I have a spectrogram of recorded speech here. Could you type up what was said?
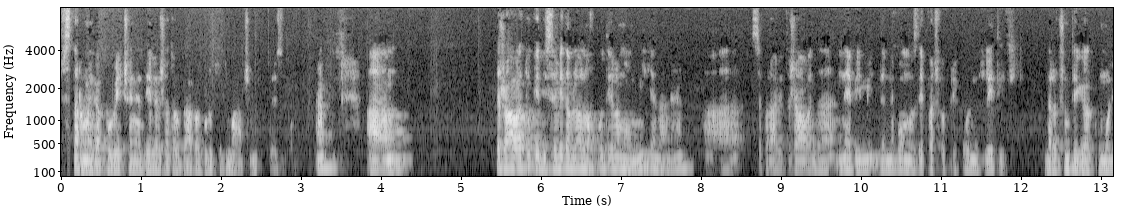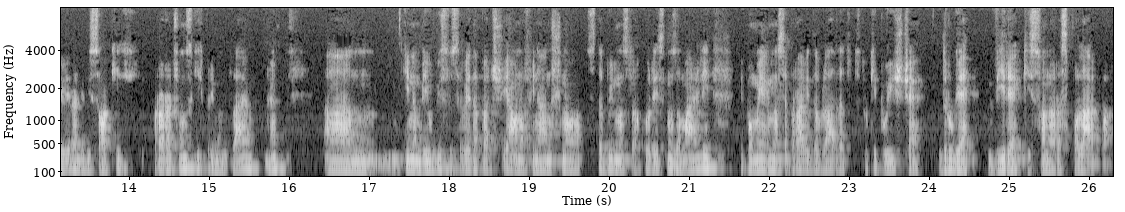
strmega povečanja deleža dolga v bruto domačem proizvodu. Um, težava tukaj bi seveda bila lahko deloma omiljena, ne. Uh, se pravi težava, da ne, bi, da ne bomo zdaj pač v prihodnih letih na račun tega akumulirali visokih proračunskih primankljajev. Uh, um, ki nam bi v bistvu seveda pač javno finančno stabilnost lahko resno zamajali, je pomembno se pravi, da vlada tudi tukaj poišče druge vire, ki so na razpolago.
